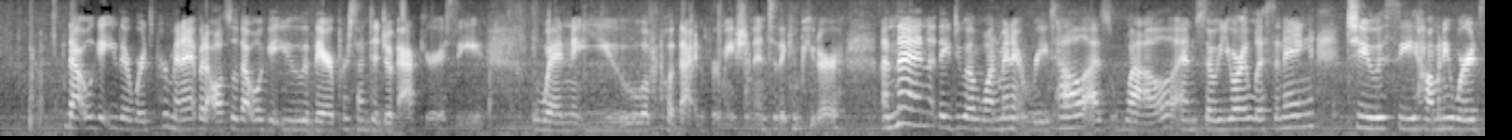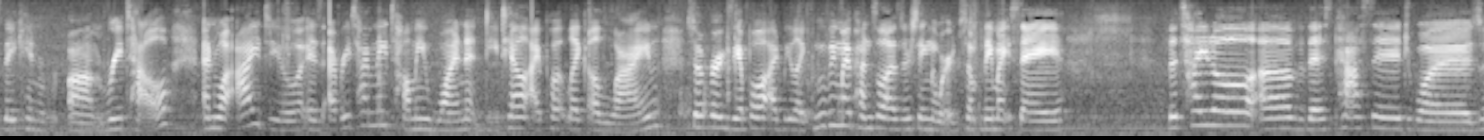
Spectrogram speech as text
that will get you their words per minute, but also that will get you their percentage of accuracy when you put that information into the computer. And then they do a one minute retell as well. And so you are listening to see how many words they can um, retell. And what I do is every time they tell me one detail, I put like a line. So for example, I'd be like moving my pencil as they're saying the word. So they might say, the title of this passage was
